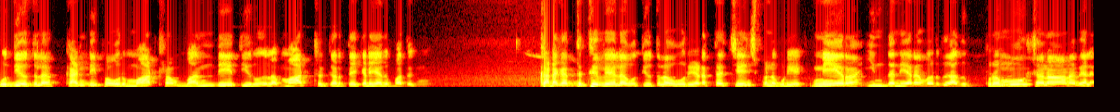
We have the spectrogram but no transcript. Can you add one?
உத்தியோகத்துல கண்டிப்பா ஒரு மாற்றம் வந்தே தீரும் இதுல மாற்று கருத்தே கிடையாது பாத்துக்கோங்க கடகத்துக்கு வேலை உத்தியோகத்துல ஒரு இடத்த சேஞ்ச் பண்ணக்கூடிய நேரம் இந்த நேரம் வருது. அது ப்ரமோஷனான வேலை.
